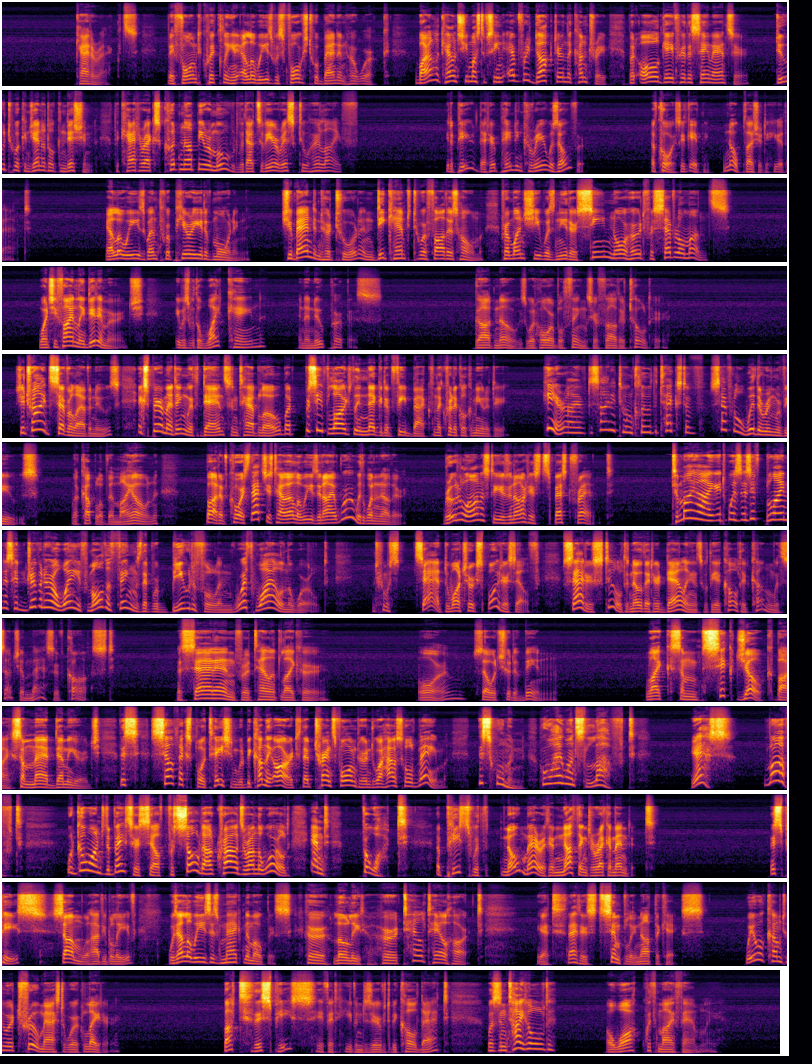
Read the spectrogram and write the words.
Cataracts. They formed quickly, and Eloise was forced to abandon her work. By all accounts, she must have seen every doctor in the country, but all gave her the same answer. Due to a congenital condition, the cataracts could not be removed without severe risk to her life. It appeared that her painting career was over. Of course, it gave me no pleasure to hear that. Eloise went through a period of mourning. She abandoned her tour and decamped to her father's home, from whence she was neither seen nor heard for several months. When she finally did emerge, it was with a white cane and a new purpose. God knows what horrible things her father told her. She tried several avenues, experimenting with dance and tableau, but received largely negative feedback from the critical community. Here, I have decided to include the text of several withering reviews, a couple of them my own. But, of course, that's just how Eloise and I were with one another. Brutal honesty is an artist's best friend. To my eye, it was as if blindness had driven her away from all the things that were beautiful and worthwhile in the world. It was sad to watch her exploit herself. Sadder still to know that her dalliance with the occult had come with such a massive cost. A sad end for a talent like her. Or so it should have been. Like some sick joke by some mad demiurge, this self exploitation would become the art that transformed her into a household name. This woman, who I once loved, yes, loved, would go on to debase herself for sold out crowds around the world, and for what? A piece with no merit and nothing to recommend it. This piece, some will have you believe, was Eloise's magnum opus, her Lolita, her telltale heart. Yet that is simply not the case. We will come to her true masterwork later. But this piece, if it even deserved to be called that, was entitled A Walk with My Family.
